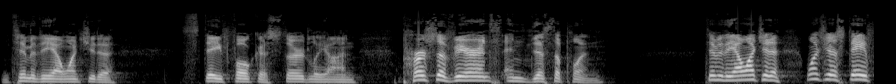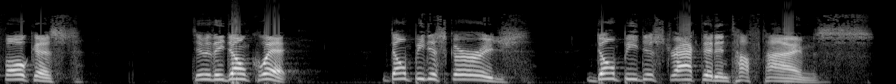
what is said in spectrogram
And Timothy, I want you to stay focused thirdly on perseverance and discipline. Timothy, I want you to, want you to stay focused. Timothy, don't quit. Don't be discouraged. Don't be distracted in tough times.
